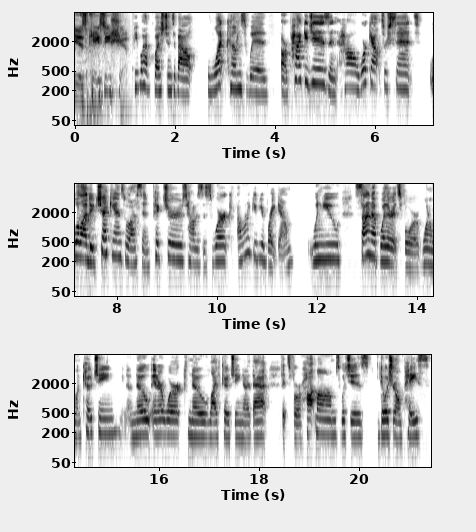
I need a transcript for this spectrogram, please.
is Kasey Shipp. People have questions about what comes with our packages and how workouts are sent. Will I do check ins? Will I send pictures? How does this work? I want to give you a breakdown when you sign up, whether it's for one-on-one coaching, you know, no inner work, no life coaching, none of that. If it's for Hotmomz, which is go at your own pace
